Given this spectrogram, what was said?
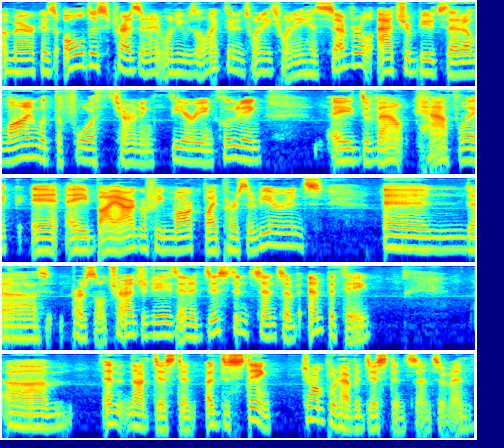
America's oldest president when he was elected in 2020, has several attributes that align with the fourth turning theory, including a devout Catholic, a, a biography marked by perseverance and uh, personal tragedies, and a distant sense of empathy. Um, and not distant, a distinct. Trump would have a distant sense of en-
